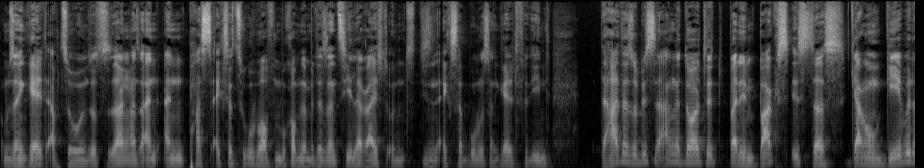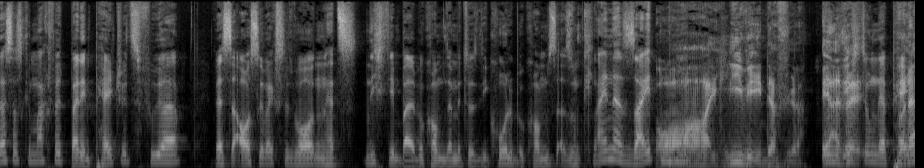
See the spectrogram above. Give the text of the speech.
um sein Geld abzuholen sozusagen. Also einen, einen Pass extra zugeworfen bekommen, damit er sein Ziel erreicht und diesen extra Bonus an Geld verdient. Da hat er so ein bisschen angedeutet, bei den Bucks ist das gang und gäbe, dass das gemacht wird. Bei den Patriots früher wärst du ausgewechselt worden und hättest nicht den Ball bekommen, damit du die Kohle bekommst. Also ein kleiner Seiten Oh, ich liebe ihn dafür. in also, Richtung der oder?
